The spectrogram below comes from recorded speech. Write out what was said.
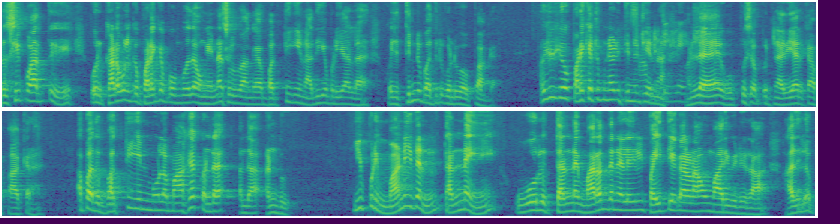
ருசி பார்த்து ஒரு கடவுளுக்கு படைக்க போகும்போது அவங்க என்ன சொல்லுவாங்க? பக்தியின் அதிகப்படியாக இல்லை கொஞ்சம் தின்னு பார்த்துட்டு கொண்டு வைப்பாங்க. ஐயோ படைக்கிறதுக்கு முன்னாடி தின்னுட்டேன்னா சாப்பிட்டீங்களே. இல்லை உப்பு சப்பு நிறையா இருக்கா பார்க்குறேன். அப்போ அது பக்தியின் மூலமாக கொண்ட அந்த அன்பு. இப்படி மனிதன் தன்னை ஒரு தன்னை மறந்த நிலையில் பைத்தியக்காரனாகவும் மாறிவிடுறான் அதில்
